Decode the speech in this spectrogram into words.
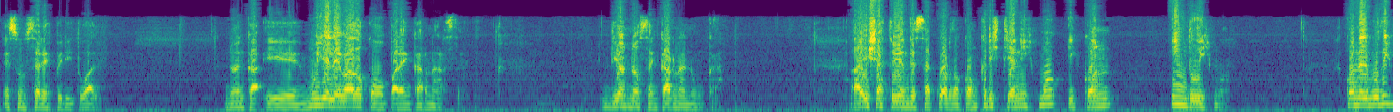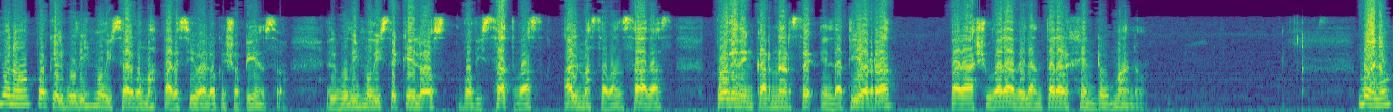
Es un ser espiritual. Y eh, muy elevado como para encarnarse. Dios no se encarna nunca. Ahí ya estoy en desacuerdo con cristianismo y con hinduismo. Con el budismo no, porque el budismo dice algo más parecido a lo que yo pienso. El budismo dice que los bodhisattvas almas avanzadas pueden encarnarse en la Tierra para ayudar a adelantar al género humano. Bueno,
